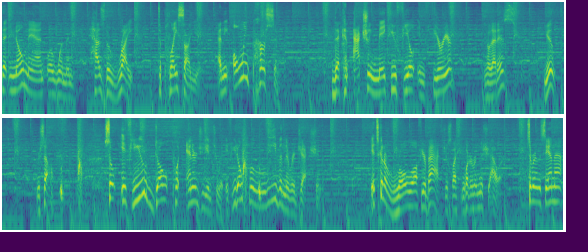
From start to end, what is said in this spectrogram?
that no man or woman has the right to place on you. And the only person that can actually make you feel inferior, you know that is? You, yourself. So if you don't put energy into it, if you don't believe in the rejection, it's gonna roll off your back just like water in the shower. Does everyone understand that?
